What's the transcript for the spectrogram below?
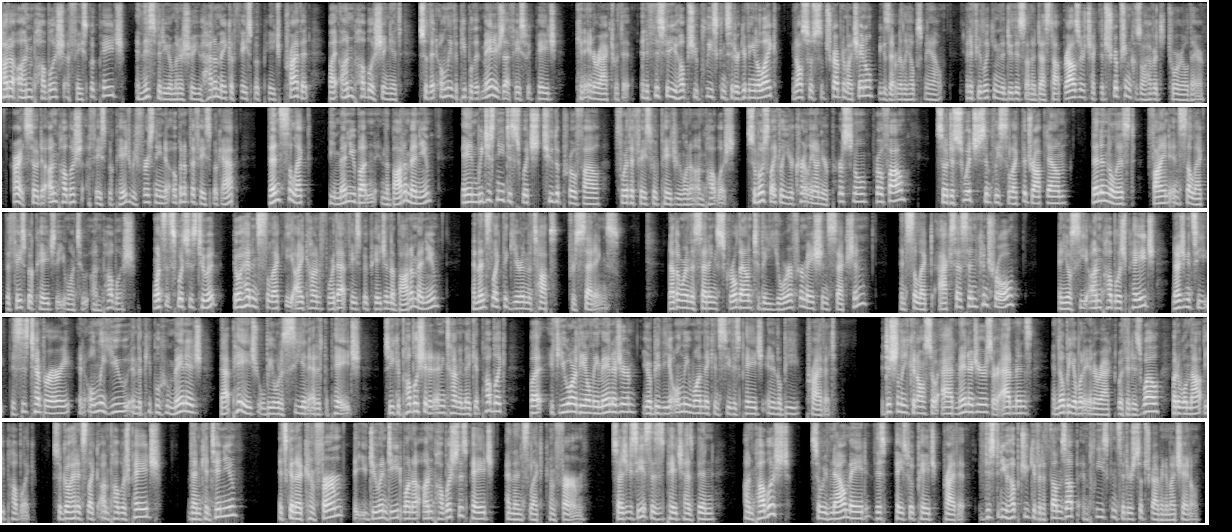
how to unpublish a Facebook page. In this video, I'm going to show you how to make a Facebook page private by unpublishing it so that only the people that manage that Facebook page can interact with it. And if this video helps you, please consider giving it a like and also subscribe to my channel because that really helps me out. And if you're looking to do this on a desktop browser, check the description because I'll have a tutorial there. All right, so to unpublish a Facebook page, we first need to open up the Facebook app, then select the menu button in the bottom menu, and we just need to switch to the profile for the Facebook page we want to unpublish. So most likely you're currently on your personal profile. So to switch, simply select the dropdown, then in the list, find and select the Facebook page that you want to unpublish. Once it switches to it, go ahead and select the icon for that Facebook page in the bottom menu, and then select the gear in the top for settings. Now that we're in the settings, scroll down to the Your Information section and select Access and Control, and you'll see Unpublished Page. And as you can see, this is temporary, and only you and the people who manage that page will be able to see and edit the page. So you can publish it at any time and make it public, but if you are the only manager, you'll be the only one that can see this page and it'll be private. Additionally, you can also add managers or admins and they'll be able to interact with it as well, but it will not be public. So go ahead and select unpublished page, then continue. It's going to confirm that you do indeed want to unpublish this page and then select confirm. So as you can see, it says this page has been unpublished. So we've now made this Facebook page private. If this video helped you, give it a thumbs up and please consider subscribing to my channel.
